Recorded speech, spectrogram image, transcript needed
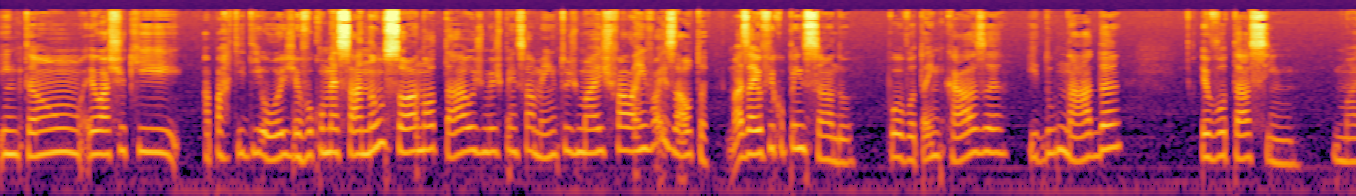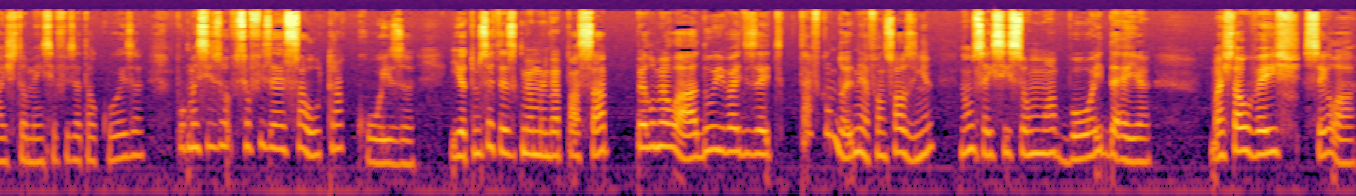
Então, eu acho que a partir de hoje eu vou começar não só a anotar os meus pensamentos, mas falar em voz alta. Mas aí eu fico pensando, pô, vou estar em casa e do nada eu vou estar assim, mas também se eu fizer tal coisa, pô, mas se eu, se eu fizer essa outra coisa, e eu tenho certeza que minha mãe vai passar pelo meu lado e vai dizer: tá ficando doido, minha falando sozinha. Não sei se isso é uma boa ideia, mas talvez, sei lá.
